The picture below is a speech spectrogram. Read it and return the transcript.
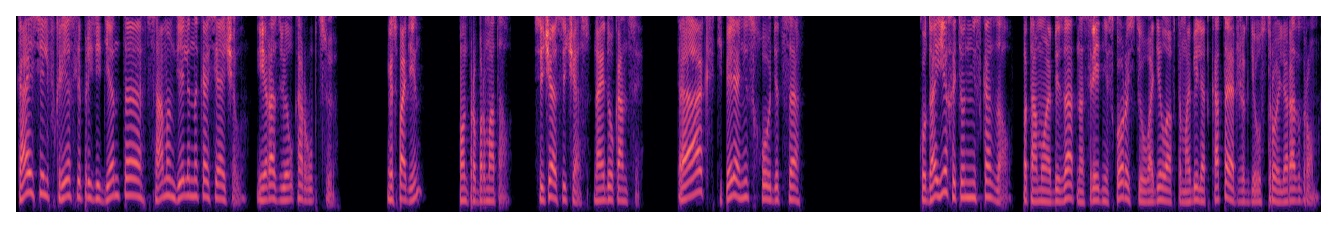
Кайсель в кресле президента в самом деле накосячил и развел коррупцию. «Господин?» Он пробормотал. «Сейчас, сейчас, найду концы». «Так, теперь они сходятся». Куда ехать он не сказал, потому обязательно средней скорости уводил автомобиль от коттеджа, где устроили разгром.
